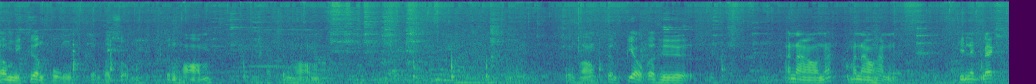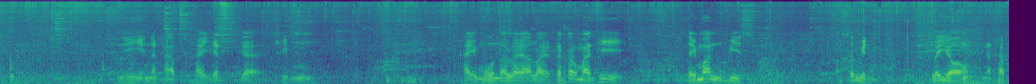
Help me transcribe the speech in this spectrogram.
ต้องมีเครื่องปรุงเครื่องผสม เครื่องหอมนะครับเครื่องหอม หอมเครื่องเปรี้ยวก็คือมะนาวนะมะนาวหั่นชิ้นเล็กๆ นี่นะครับ ใครอยากจะชิมไข่มูลอร่อยอร่อยก็ต้องมาที่ไดมอนด์บีชสมิธระยองนะครับ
